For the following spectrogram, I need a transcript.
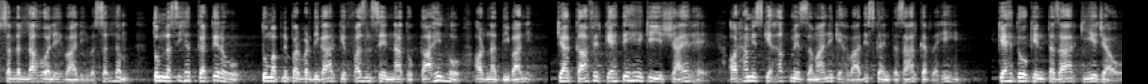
صلی اللہ علیہ وآلہ وسلم، تم نصیحت کرتے رہو۔ تم اپنے پروردگار کے فضل سے نہ تو کاہن ہو اور نہ دیوانے۔ کیا کافر کہتے ہیں کہ یہ شاعر ہے اور ہم اس کے حق میں زمانے کے حوادث کا انتظار کر رہے ہیں؟ کہہ دو کہ انتظار کیے جاؤ،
